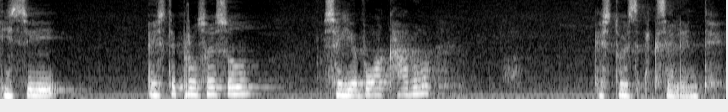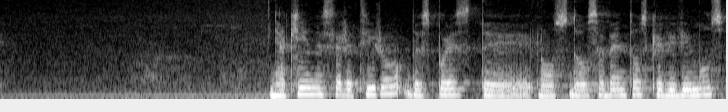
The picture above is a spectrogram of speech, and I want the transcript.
Y si este proceso se llevó a cabo, esto es excelente. Y aquí en ese retiro, después de los dos eventos que vivimos,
